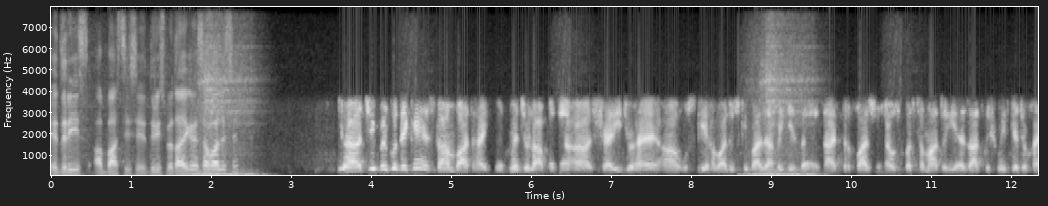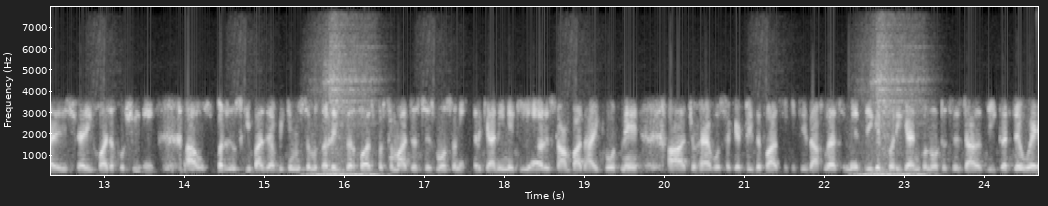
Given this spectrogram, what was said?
Idrees Abbasi سے۔ ادریس بتائے گئے اس حوالے سے؟ جی بالکل دیکھیں، اسلام آباد ہائی کورٹ میں جو لاپتہ شہری جو ہے اس کے حوالے، اس کی بازیابی کی زائد درخواست جو ہے، اس پر سماعت ہوئی ہے۔ آزاد کشمیر کے جو شہری خواجہ خورشید ہیں اس پر، اس کی بازیابی کے متعلق درخواست پر سماعت جسٹس محسن اختر کیانی نے کی ہے اور اسلام آباد ہائی کورٹ نے جو ہے، وہ سیکرٹری دفاع سیکرٹری داخلہ سمیت دیگر فریقین کو نوٹسز جاری کرتے ہوئے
